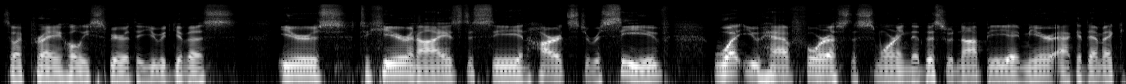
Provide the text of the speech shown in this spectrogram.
So I pray, Holy Spirit, that you would give us ears to hear and eyes to see and hearts to receive what you have for us this morning, that this would not be a mere academic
